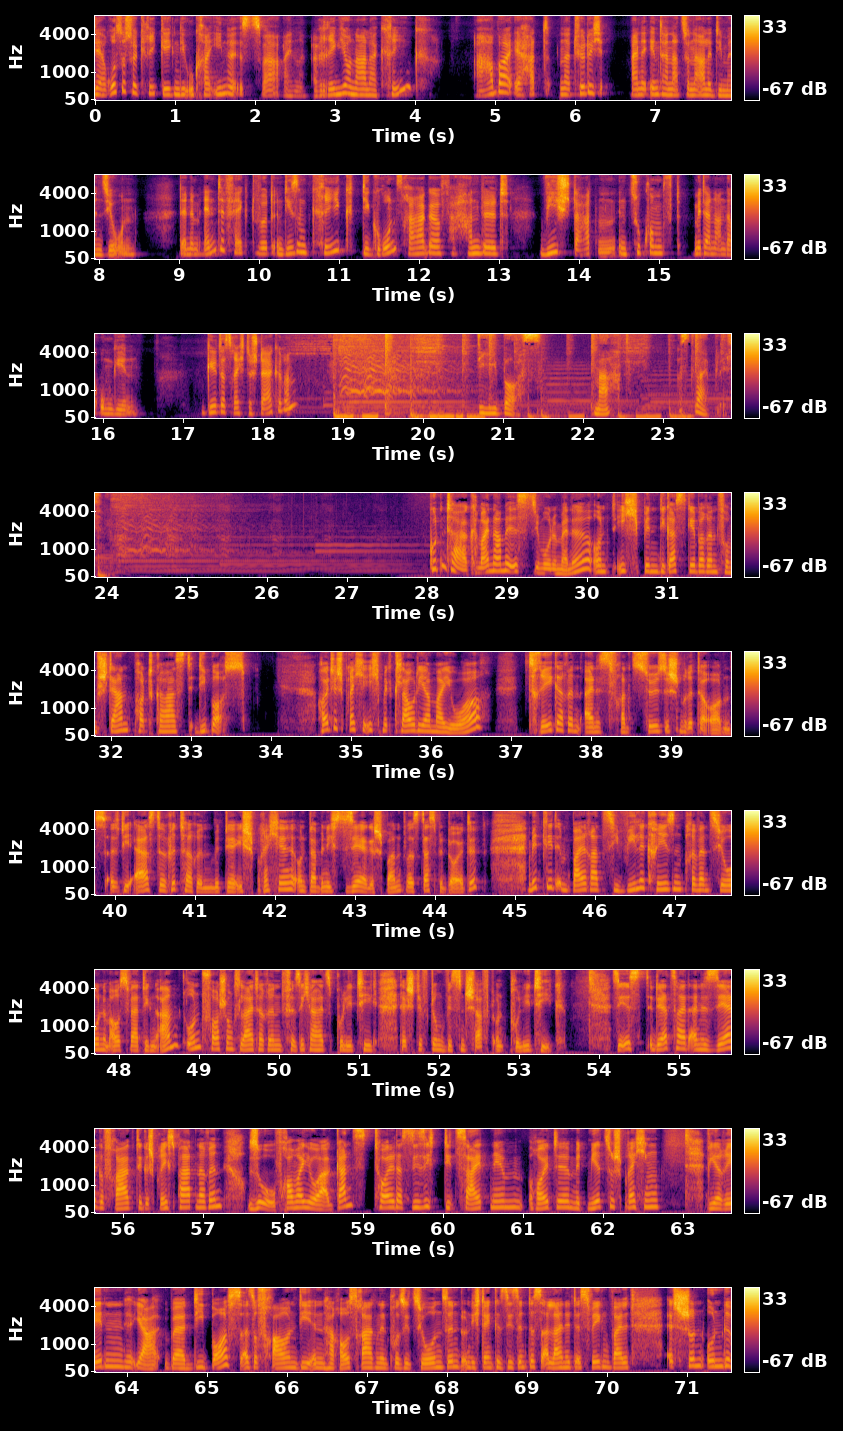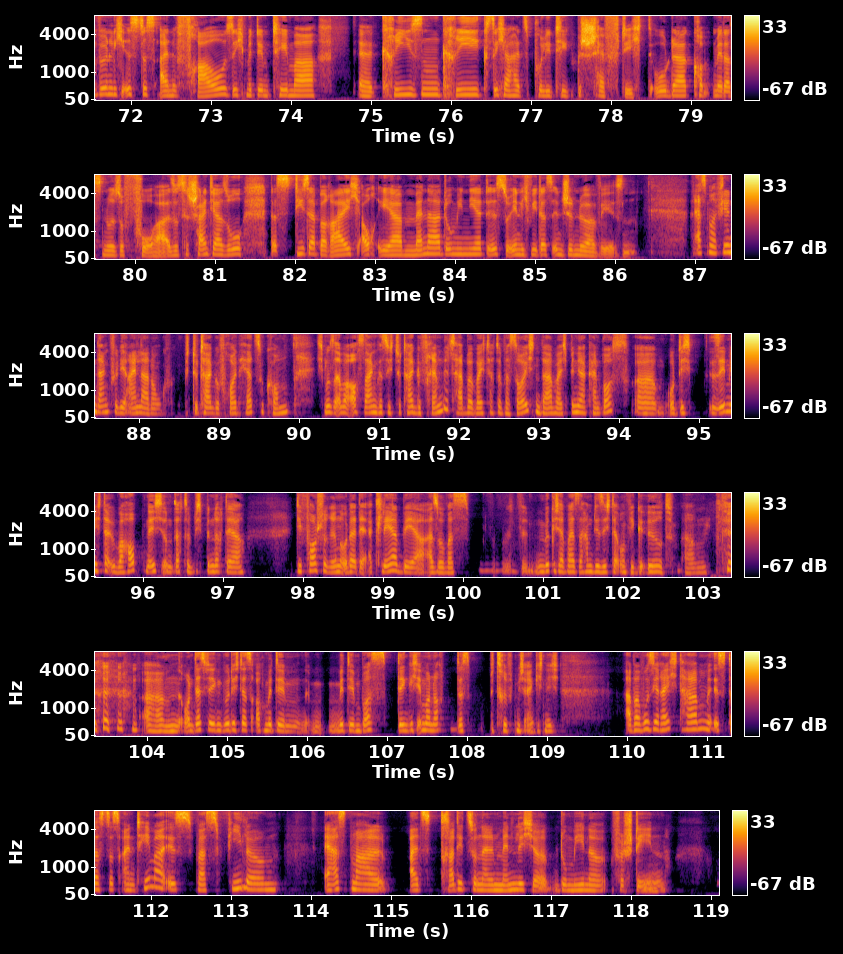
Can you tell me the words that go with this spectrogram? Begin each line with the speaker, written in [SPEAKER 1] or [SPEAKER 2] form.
[SPEAKER 1] Der russische Krieg gegen die Ukraine ist zwar ein regionaler Krieg, aber er hat natürlich eine internationale Dimension. Denn im Endeffekt wird in diesem Krieg die Grundfrage verhandelt, wie Staaten in Zukunft miteinander umgehen. Gilt das Recht des Stärkeren?
[SPEAKER 2] Die Boss. Macht ist weiblich.
[SPEAKER 3] Guten Tag, mein Name ist Simone Menne und ich bin die Gastgeberin vom Stern-Podcast Die Boss. Heute spreche ich mit Claudia Major, Trägerin eines französischen Ritterordens, also die erste Ritterin, mit der ich spreche, und da bin ich sehr gespannt, was das bedeutet. Mitglied im Beirat Zivile Krisenprävention im Auswärtigen Amt und Forschungsleiterin für Sicherheitspolitik der Stiftung Wissenschaft und Politik. Sie ist derzeit eine sehr gefragte Gesprächspartnerin. So, Frau Major, ganz toll, dass Sie sich die Zeit nehmen, heute mit mir zu sprechen. Wir reden ja über die Boss, also Frauen, die in herausragenden Positionen sind. Und ich denke, Sie sind das alleine deswegen, weil es schon ungewöhnlich ist, dass eine Frau sich mit dem Thema äh, Krisen, Krieg, Sicherheitspolitik beschäftigt? Oder kommt mir das nur so vor? Also es scheint ja so, dass dieser Bereich auch eher männerdominiert ist, so ähnlich wie das Ingenieurwesen.
[SPEAKER 1] Erstmal vielen Dank für die Einladung. Ich bin total gefreut, herzukommen. Ich muss aber auch sagen, dass ich total gefremdet habe, weil ich dachte, was soll ich denn da? Weil ich bin ja kein Boss äh, und ich sehe mich da überhaupt nicht und dachte, ich bin doch der die Forscherin oder der Erklärbär. Also was möglicherweise haben die sich da irgendwie geirrt. Ähm, ähm, und deswegen würde ich das auch mit dem mit dem Boss denke ich immer noch, das betrifft mich eigentlich nicht. Aber wo Sie recht haben, ist, dass das ein Thema ist, was viele erstmal als traditionell männliche Domäne verstehen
